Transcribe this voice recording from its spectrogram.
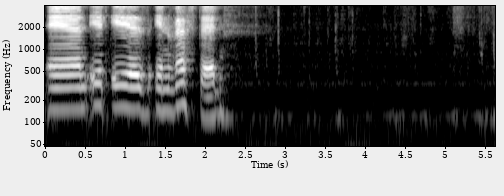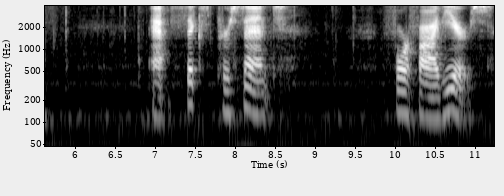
and it is invested at 6% for five years.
